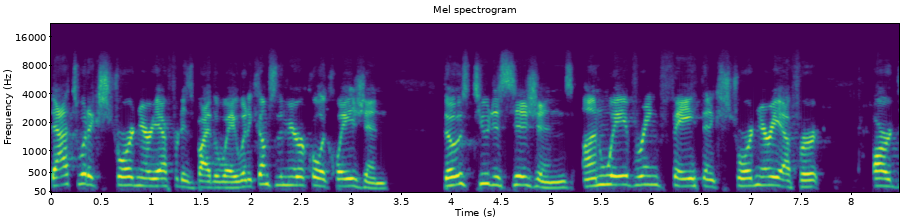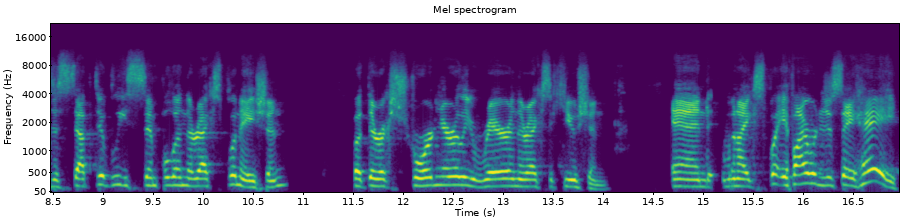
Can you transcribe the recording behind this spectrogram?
That's what extraordinary effort is by the way. When it comes to the miracle equation, those two decisions, unwavering faith and extraordinary effort are deceptively simple in their explanation, but they're extraordinarily rare in their execution. And when I explain, if I were to just say, hey,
